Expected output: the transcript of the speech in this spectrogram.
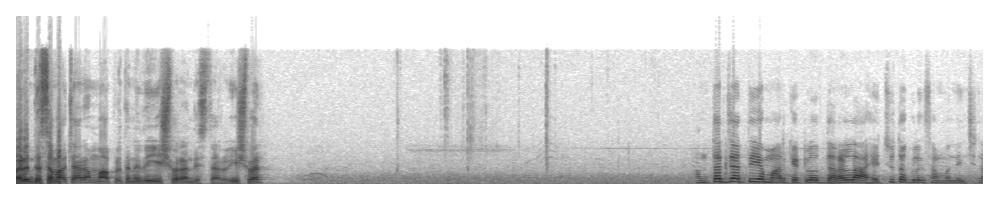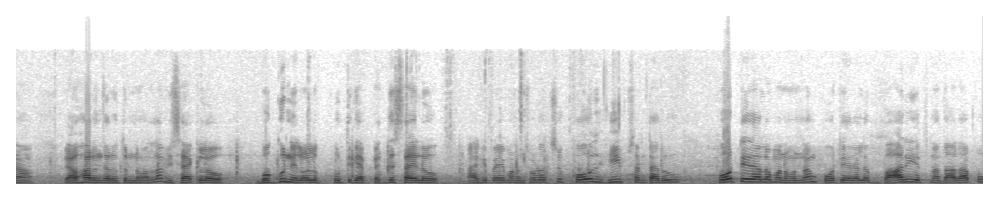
మరింత సమాచారం మా ప్రతినిధి ఈశ్వర్ అందిస్తారు. ఈశ్వర్? అంతర్జాతీయ మార్కెట్లో ధరల హెచ్చుతగ్గులకు సంబంధించిన వ్యవహారం జరుగుతుండడం వల్ల విశాఖలో బొగ్గు నిల్వలు పూర్తిగా పెద్ద స్థాయిలో ఆగిపోయి మనం చూడొచ్చు కోల్ హీప్స్ అంటారు. పోర్ట్ ఏరియాలో మనం ఉన్నాం. పోర్ట్ ఏరియాలో భారీ ఎత్తున దాదాపు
